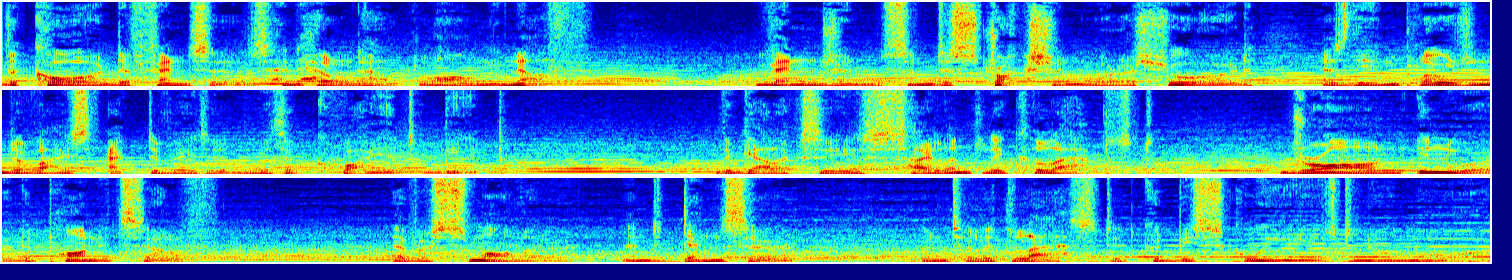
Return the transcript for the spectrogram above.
The core defenses had held out long enough. Vengeance and destruction were assured as the implosion device activated with a quiet beep. The galaxy silently collapsed, drawn inward upon itself, ever smaller and denser, until at last it could be squeezed no more.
